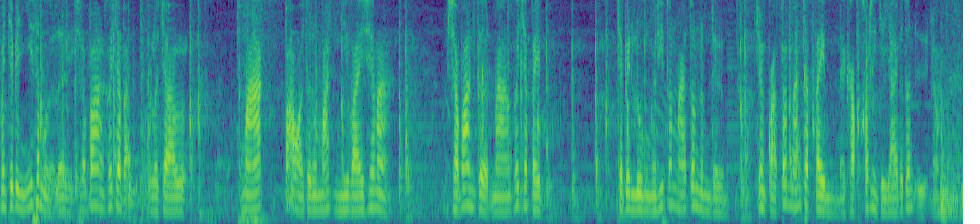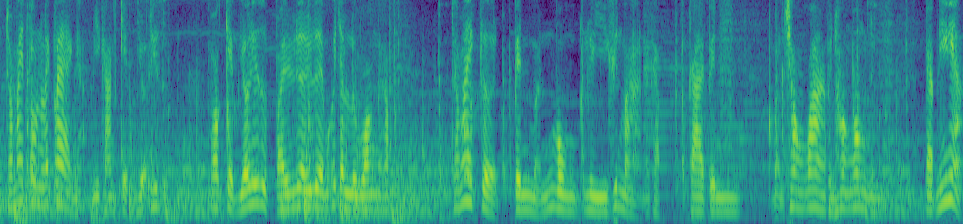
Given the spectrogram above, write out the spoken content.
มันจะเป็นอย่างนี้เสมอเลยชาวบ้านเขาจะแบบเราจะ มาร์กเป้าอัตโนมัติอย่างนี้ไว้ใช่ไหมชาวบ้านเกิดมาก็จะไปจะไปลุมกันที่ต้นไม้ต้นเดิมๆจนกว่าต้นนั้นจะเต็มนะครับเขาถึงจะย้ายไปต้นอื่นเนาะทำให้ต้นแรกๆเนี่ยมีการเก็บเยอะที่สุด พอเก็บเยอะที่สุดไปเรื่อยๆมันก็จะรวงนะครับทำให้เกิดเป็นเหมือนวงรีขึ้นมานะครับกลายเป็นเหมือนช่องว่างเป็นห้องห้องหนึ่งแบบนี้เนี่ย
